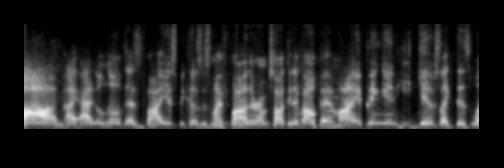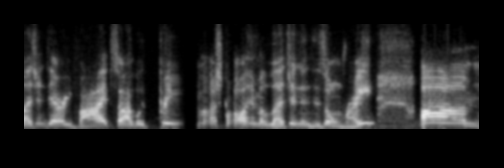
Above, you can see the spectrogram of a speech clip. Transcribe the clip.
Um, I, I don't know if that's biased because it's my father I'm talking about, but in my opinion, he gives like this legendary vibe. So I would pretty much call him a legend in his own right. Um,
